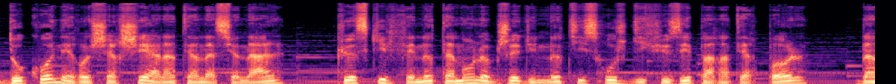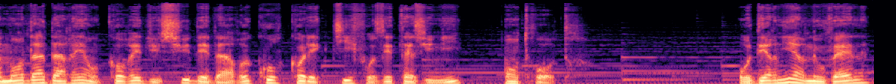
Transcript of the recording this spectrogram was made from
Do Kwon est recherché à l'international, puisqu'il fait notamment l'objet d'une notice rouge diffusée par Interpol, d'un mandat d'arrêt en Corée du Sud et d'un recours collectif aux États-Unis, entre autres. Aux dernières nouvelles,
